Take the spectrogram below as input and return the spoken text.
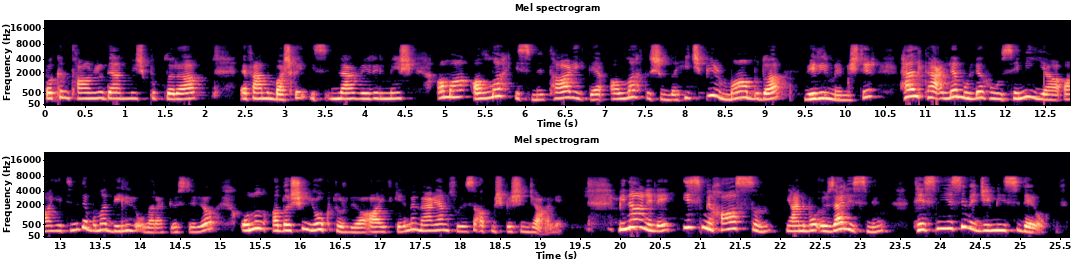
bakın Tanrı denmiş putlara, efendim başka isimler verilmiş ama Allah ismi tarihte Allah dışında hiçbir mabuda verilmemiştir. Hel ta'lemu lehu semiyya ayetini de buna delil olarak gösteriyor. Onun adaşı yoktur diyor ayet-i kerime Meryem suresi 65. ayet. Binaenaleyh ismi hasın yani bu özel ismin tesniyesi ve cemisi de yoktur.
